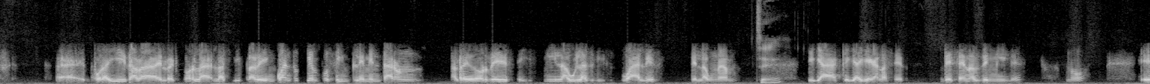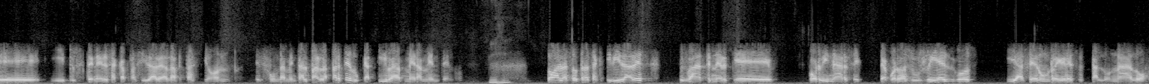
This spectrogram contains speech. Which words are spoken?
eh, por ahí daba el rector la, la cifra de en cuánto tiempo se implementaron alrededor de 6.000 aulas virtuales de la UNAM, Sí. que ya que ya llegan a ser decenas de miles, ¿no? Eh, y pues tener esa capacidad de adaptación es fundamental para la parte educativa meramente, ¿no? Todas las otras actividades pues van a tener que coordinarse de acuerdo a sus riesgos y hacer un regreso escalonado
